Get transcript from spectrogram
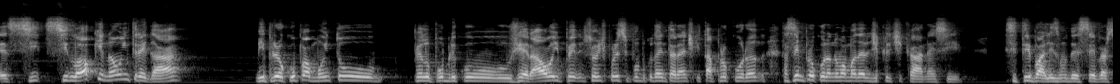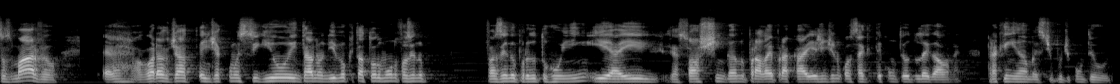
é, se, se Loki não entregar, me preocupa muito pelo público geral e principalmente por esse público da internet que tá procurando, tá sempre procurando uma maneira de criticar, né? Esse, esse tribalismo DC versus Marvel. É, agora já, a gente já conseguiu entrar no nível que tá todo mundo fazendo fazendo produto ruim e aí é só xingando para lá e para cá e a gente não consegue ter conteúdo legal, né? Para quem ama esse tipo de conteúdo.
